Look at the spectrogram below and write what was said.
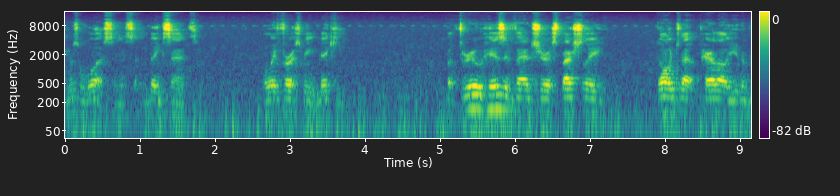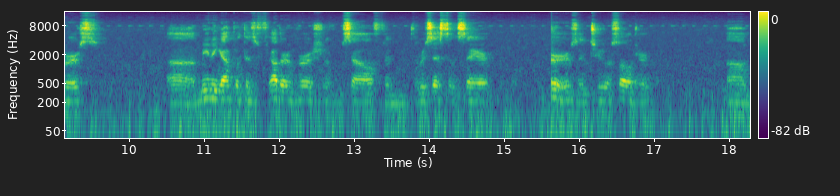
he was a wuss in a big sense when we first meet Mickey. But through his adventure, especially going to that parallel universe, uh, meeting up with his other version of himself and the resistance there, turns into a soldier. Um,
